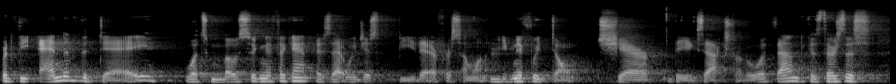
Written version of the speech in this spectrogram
But at the end of the day, what's most significant is that we just be there for someone, mm-hmm. even if we don't share the exact struggle with them, because there's this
